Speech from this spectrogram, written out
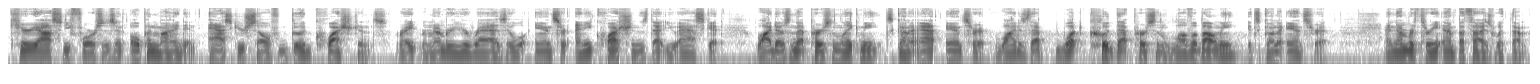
Curiosity forces an open mind and ask yourself good questions, right? Remember your RAS. It will answer any questions that you ask it. Why doesn't that person like me? It's going to a- answer it. Why does that what could that person love about me? It's going to answer it. And number 3, empathize with them.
